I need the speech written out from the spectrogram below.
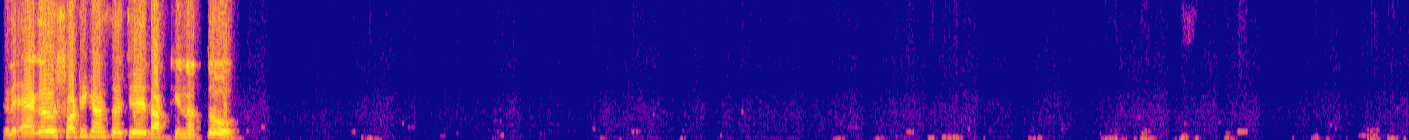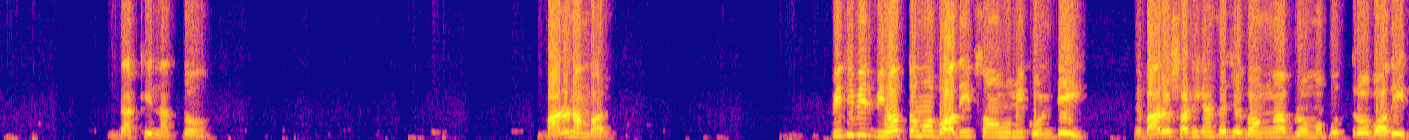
তাহলে এগারো সঠিক অ্যান্সার হচ্ছে দাক্ষিণাত্য। দাক্ষিণাত্য বারো নম্বর। পৃথিবীর বৃহত্তম বদ্বীপ সমভূমি কোনটি? বারো সঠিক অ্যান্সার হচ্ছে গঙ্গা ব্রহ্মপুত্র বদ্বীপ।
